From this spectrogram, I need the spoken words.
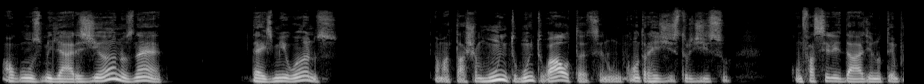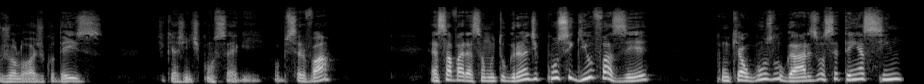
alguns milhares de anos, né? 10 mil anos, é uma taxa muito, muito alta, você não encontra registro disso com facilidade no tempo geológico desde que a gente consegue observar. Essa variação muito grande conseguiu fazer com que alguns lugares você tenha sim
